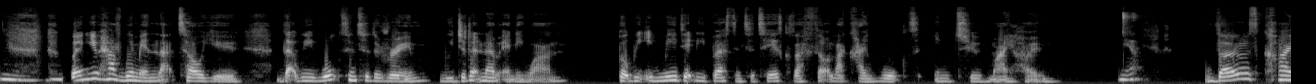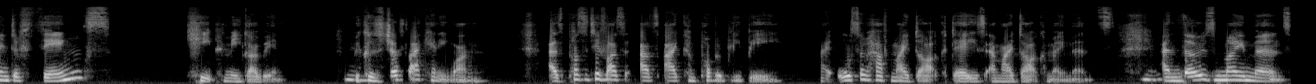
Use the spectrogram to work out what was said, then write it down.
mm When you have women that tell you that we walked into the room, we didn't know anyone, but we immediately burst into tears because I felt like I walked into my home. Yeah. Those kind of things keep me going. mm Because just like anyone, as positive as, as I can probably be, I also have my dark days and my dark moments. Mm-hmm. And those moments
